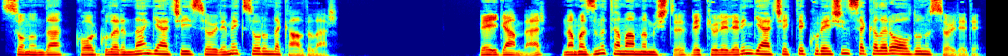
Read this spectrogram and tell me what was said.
Sonunda, korkularından gerçeği söylemek zorunda kaldılar. Peygamber, namazını tamamlamıştı ve kölelerin gerçekte Kureyş'in sakaları olduğunu söyledi.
